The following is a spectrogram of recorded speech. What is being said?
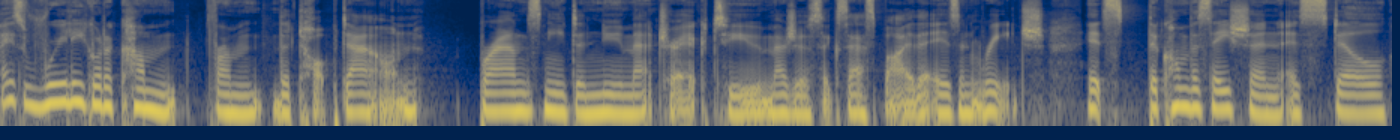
it's really got to come from the top down. Brands need a new metric to measure success by that isn't reach. It's the conversation is still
